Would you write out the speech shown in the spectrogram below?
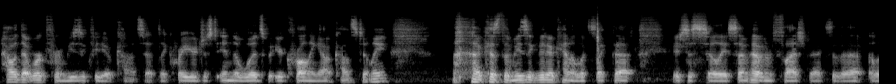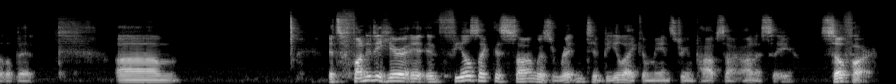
how would that work for a music video concept? Like where you're just in the woods but you're crawling out constantly? Because the music video kind of looks like that. It's just silly. So i'm having flashbacks of that a little bit. Um it's funny to hear. It, it feels like this song was written to be like a mainstream pop song honestly so far.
